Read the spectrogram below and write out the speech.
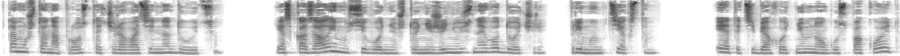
потому что она просто очаровательно дуется. Я сказал ему сегодня, что не женюсь на его дочери, прямым текстом. Это тебя хоть немного успокоит?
